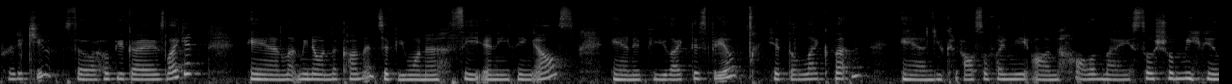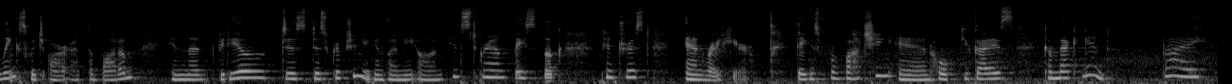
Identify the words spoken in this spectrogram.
pretty cute. So I hope you guys like it and let me know in the comments if you want to see anything else. And if you like this video, hit the like button and you can also find me on all of my social media links which are at the bottom in the video description. You can find me on Instagram, Facebook, Pinterest, and right here. Thanks for watching and hope you guys come back again. Bye!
